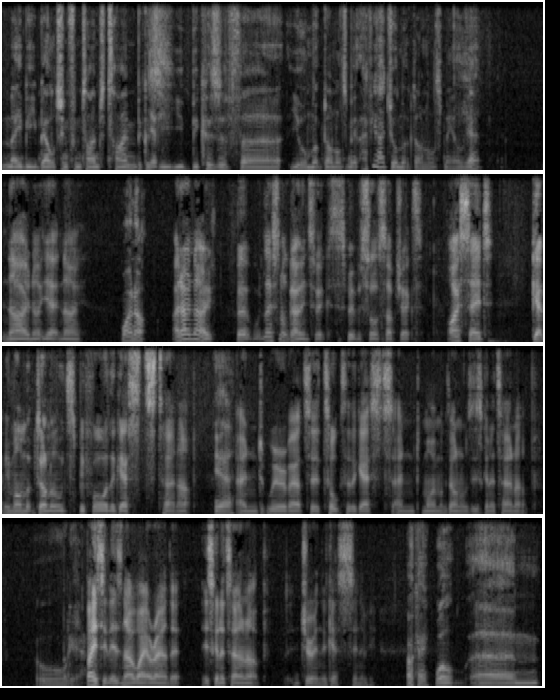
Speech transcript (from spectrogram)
maybe belching from time to time because Yes. you, you because of uh, your McDonald's meal. Have you had your McDonald's meal yet? No, not yet. No, Why not? I don't know. But let's not go into it because it's a bit of a sore subject. I said, get me my McDonald's before the guests turn up, Yeah. and we're about to talk to the guests, and my McDonald's is going to turn up. Oh dear. Basically, there's no way around it. It's going to turn up during the guests' interview. Okay. Well, um,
